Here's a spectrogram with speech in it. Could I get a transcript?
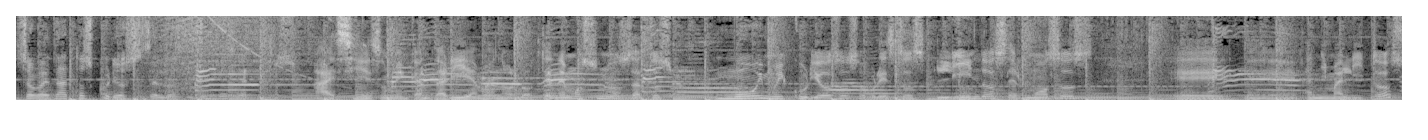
sobre datos curiosos de los lindos gatitos. Ay, sí, eso me encantaría, Manolo. Tenemos unos datos muy, muy curiosos sobre estos lindos, hermosos eh, eh, animalitos.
